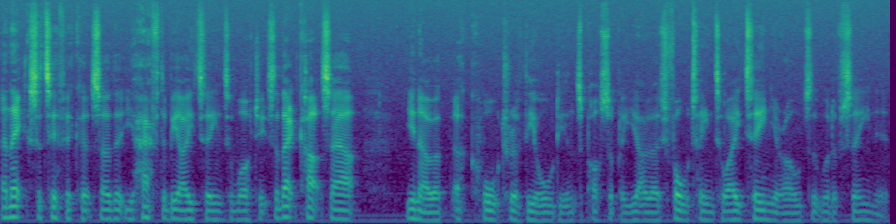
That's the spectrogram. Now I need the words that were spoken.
an X certificate so that you have to be 18 to watch it. So that cuts out, you know, a, a quarter of the audience, possibly, you know, those 14 to 18 year olds that would have seen it.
